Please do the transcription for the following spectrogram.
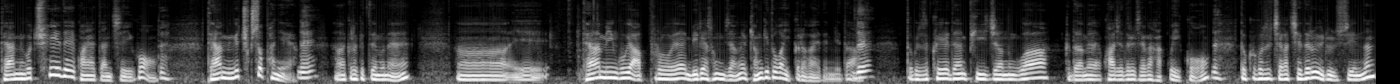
대한민국 최대 광역단체이고 네. 대한민국의 축소판이에요. 네. 아, 그렇기 때문에 어, 이 대한민국의 앞으로의 미래 성장을 경기도가 이끌어가야 됩니다. 네. 또 그래서 그에 대한 비전과 그다음에 과제들을 제가 갖고 있고 네. 또 그것을 제가 제대로 이룰 수 있는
